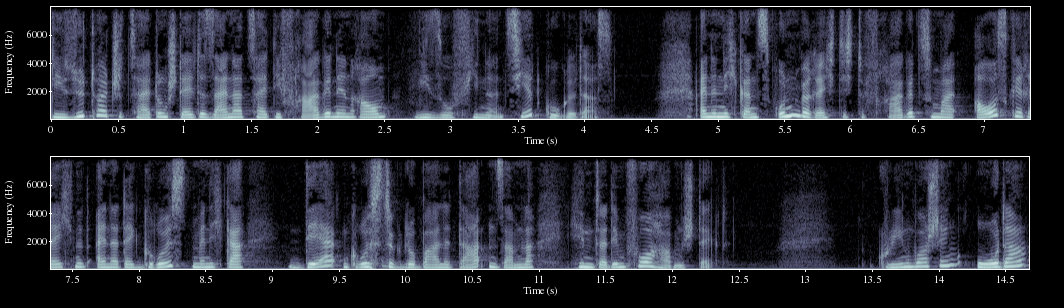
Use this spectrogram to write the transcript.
Die Süddeutsche Zeitung stellte seinerzeit die Frage in den Raum, wieso finanziert Google das? Eine nicht ganz unberechtigte Frage, zumal ausgerechnet einer der größten, wenn nicht gar der größte globale Datensammler hinter dem Vorhaben steckt. Greenwashing oder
